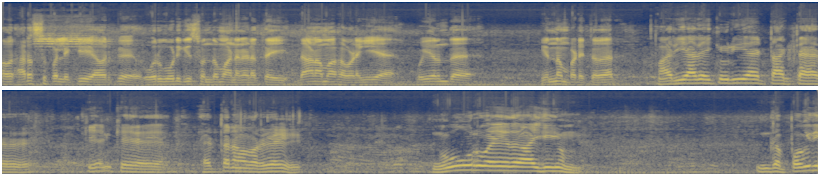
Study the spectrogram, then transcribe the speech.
அவர் அரசு பள்ளிக்கு அவருக்கு ஒரு கோடிக்கு சொந்தமான நிலத்தை தானமாக வழங்கிய உயர்ந்த எண்ணம் படைத்தவர். மரியாதைக்குரிய டாக்டர் டிஎன்கே ரத்தனம் அவர்கள் நூறு வயது ஆகியும் இந்த பகுதி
